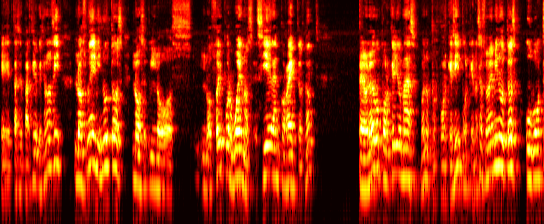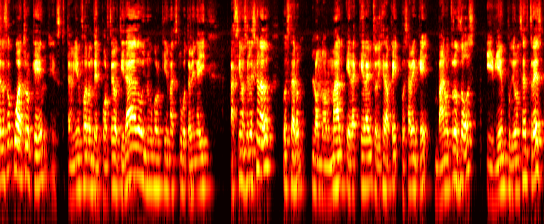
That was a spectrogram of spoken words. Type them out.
eh, tras el partido, que dijeron, no, sí, los nueve minutos los, los, los doy por buenos, sí eran correctos, ¿no? Pero luego, ¿por qué ellos más? Bueno, pues porque sí, porque en esos nueve minutos hubo tres o cuatro que este, también fueron del portero tirado y no me quién más estuvo también ahí haciendo seleccionado. Pues claro, lo normal era que el árbitro dijera, ok, pues saben qué, van otros dos y bien pudieron ser tres.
